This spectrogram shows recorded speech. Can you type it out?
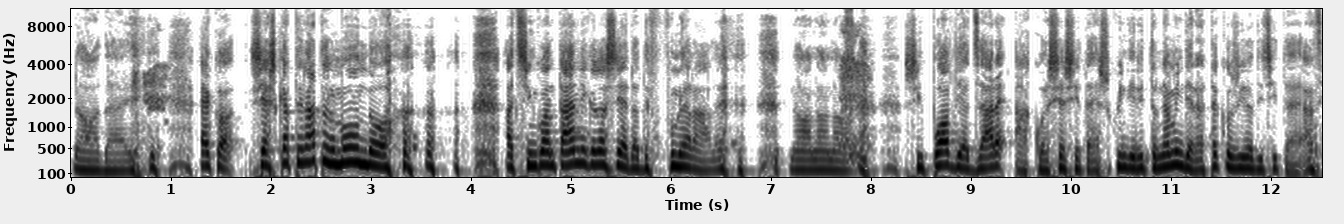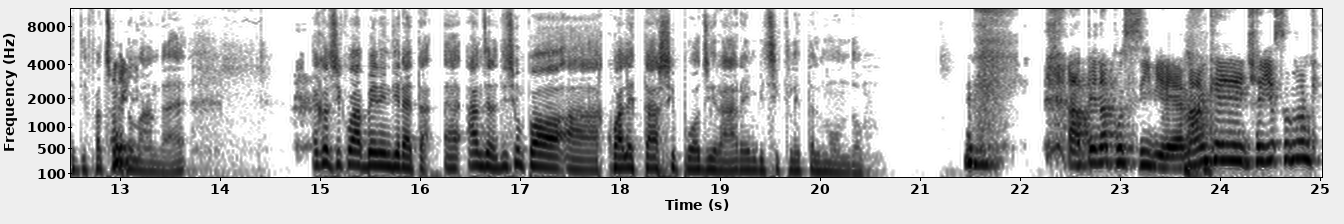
no, dai. Ecco, si è scatenato il mondo. a 50 anni cosa si è da funerale? no, no, no. Si può viaggiare a qualsiasi età quindi ritorniamo in diretta così lo dici te. Anzi, ti faccio una domanda. Eh. Eccoci qua, bene in diretta. Eh, Angela, dici un po' a quale età si può girare in bicicletta al mondo? Appena possibile, ma anche, cioè io sono anche,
